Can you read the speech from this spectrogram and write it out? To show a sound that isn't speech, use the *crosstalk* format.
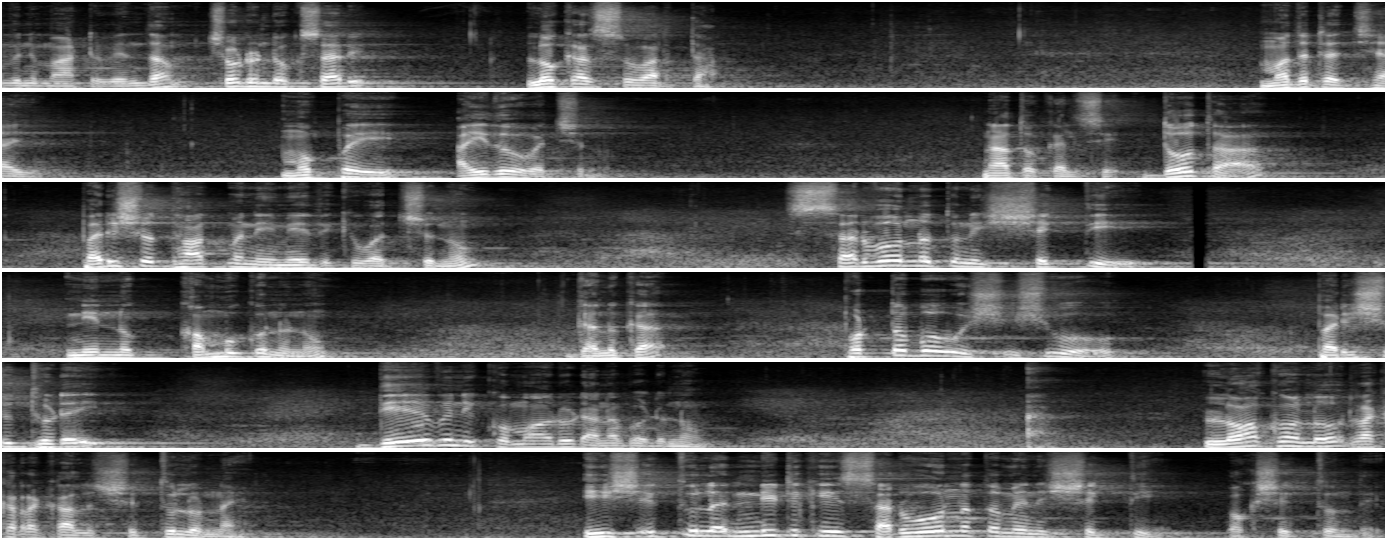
దేవుని మాట విందాం. చూడండి ఒకసారి లోకాసు వార్త. మొదట అధ్యాయం ముప్పై ఐదో వచ్చిన నాతో కలిసి దోత పరిశుద్ధాత్మ నీ మీదకి వచ్చును. సర్వోన్నతుని శక్తి నిన్ను కమ్ముకును గనుక పుట్టబోవు శిశువు పరిశుద్ధుడై దేవుని కుమారుడు అనబడును. లోకంలో రకరకాల శక్తులు ఉన్నాయి ఈ శక్తులన్నిటికీ సర్వోన్నతమైన శక్తి ఒక శక్తి ఉంది.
